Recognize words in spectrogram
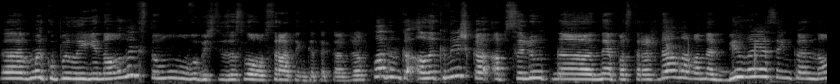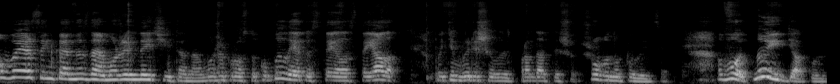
е, ми купили її на OLX, тому, вибачте за слово, всратенька така вже обкладинка, але книжка абсолютно не постраждала, вона білесенька, новесенька, не знаю, може і не читана, може просто купили, якось стояла, стояла, потім вирішили продати, що, що воно пилиться. От, ну і дякую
